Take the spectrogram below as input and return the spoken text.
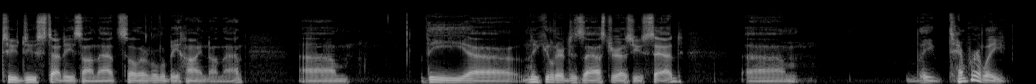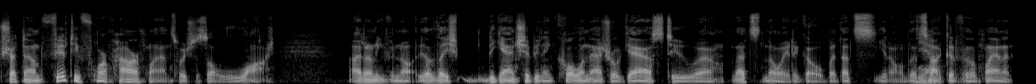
to do studies on that so they're a little behind on that the uh, nuclear disaster, as you said, um, they temporarily shut down 54 power plants, which is a lot. I don't even know. They began shipping in coal and natural gas to. Uh, that's no way to go, but that's you know that's Yeah. not good for the planet.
